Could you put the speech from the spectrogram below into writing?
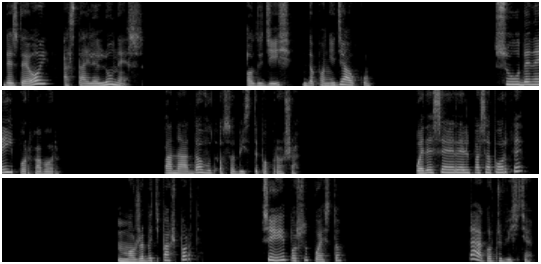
Desde hoy hasta el lunes. Od dziś do poniedziałku. Su DNI, por favor. Pana dowód osobisty poproszę. ¿Puede ser el pasaporte? Może być paszport? Sí, por supuesto. Tak, oczywiście.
